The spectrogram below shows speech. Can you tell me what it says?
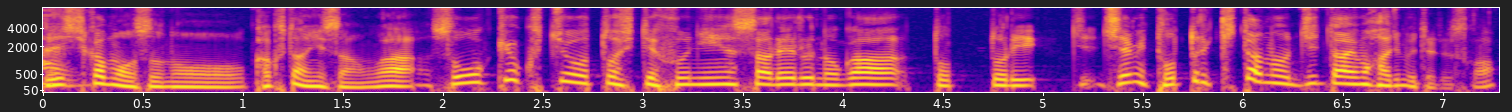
でしかもその角谷さんは総局長として赴任されるのが鳥取、ちなみに鳥取来たの自体も初めてですか？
